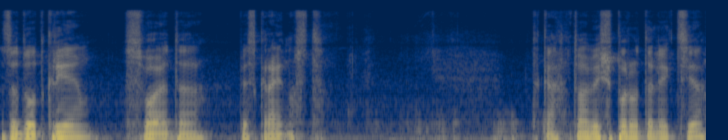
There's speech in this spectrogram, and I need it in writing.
за да открием своята безкрайност. Така, това беше първата лекция.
